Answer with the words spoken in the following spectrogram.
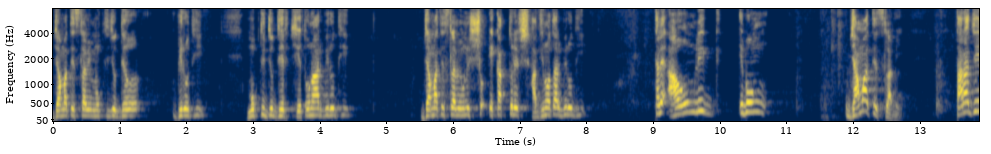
জামাত ইসলামী মুক্তিযুদ্ধের বিরোধী, মুক্তিযুদ্ধের চেতনার বিরোধী জামাত ইসলামী উনিশশো একাত্তরের স্বাধীনতার বিরোধী। তাহলে আওয়ামী লীগ এবং জামাত ইসলামী, তারা যে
